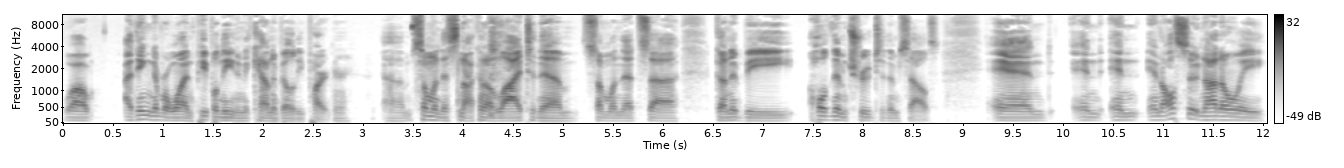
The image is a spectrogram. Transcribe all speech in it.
Well, I think number one, people need an accountability partner. Um, someone that's not going to lie to them, someone that's uh, going to be hold them true to themselves, and and and and also not only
